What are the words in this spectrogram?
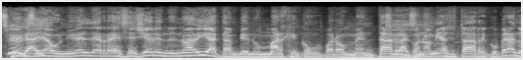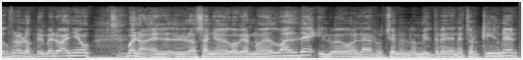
Sí, Creo que sí. había un nivel de recesión en donde no había también un margen como para aumentar, Sí, la sí. economía se estaba recuperando, que fueron los primeros años, bueno, el- los años de gobierno de Dualde y luego la erupción en 2003 de Néstor Kirchner,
